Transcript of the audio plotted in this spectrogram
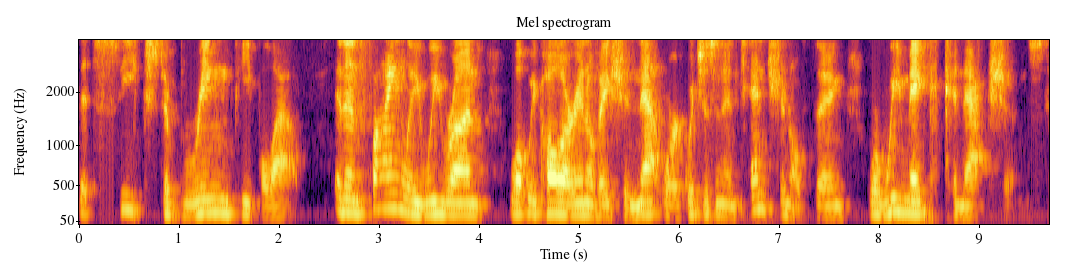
that seeks to bring people out. And then finally, we run what we call our innovation network, which is an intentional thing where we make connections.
